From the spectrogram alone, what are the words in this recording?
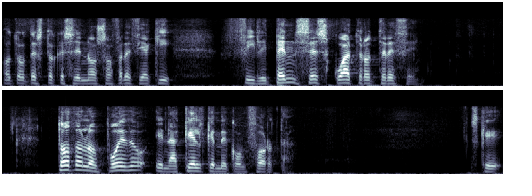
otro texto que se nos ofrece aquí, Filipenses 4:13. Todo lo puedo en aquel que me conforta. Es que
